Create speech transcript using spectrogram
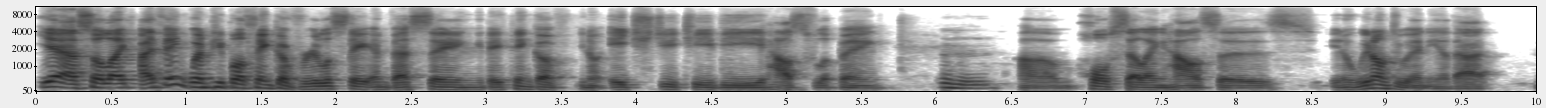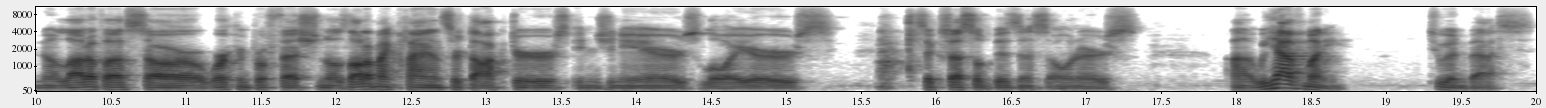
yeah so like i think when people think of real estate investing they think of you know hgtv house flipping mm-hmm. um, wholesaling houses you know we don't do any of that you know, a lot of us are working professionals. A lot of my clients are doctors, engineers, lawyers, successful business owners. Uh, we have money to invest.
